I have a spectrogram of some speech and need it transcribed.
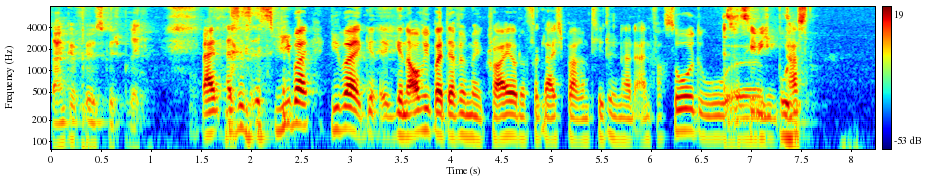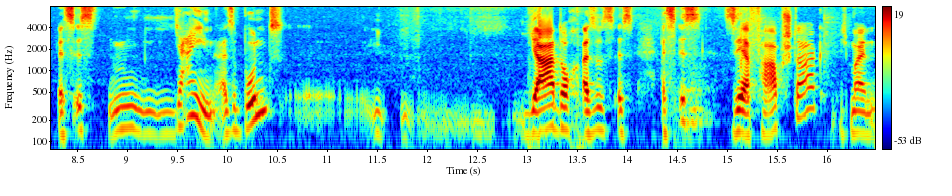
Danke fürs Gespräch. Nein, also es ist wie bei, wie bei, genau wie bei Devil May Cry oder vergleichbaren Titeln halt einfach so, du es ist äh, bunt. hast, es ist, mh, mm, jein, also bunt, äh, ja doch, also es ist, es ist sehr farbstark, ich meine,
